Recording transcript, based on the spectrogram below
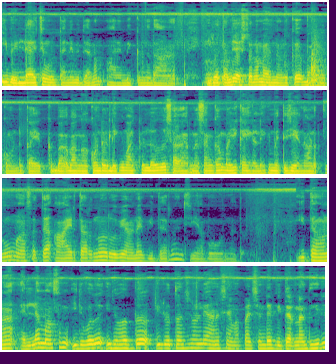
ഈ വെള്ളിയാഴ്ച മുതൽ തന്നെ വിതരണം ആരംഭിക്കുന്നതാണ്. ഇരുപത്തഞ്ച് ലക്ഷത്തോളം വരുന്നവർക്ക് ബാങ്ക് അക്കൗണ്ട് ബാങ്ക് അക്കൗണ്ടുകളിലേക്കും ബാക്കിയുള്ളവർ സഹകരണ സംഘം വഴി കൈകളിലേക്കും എത്തിച്ചേരുന്നതാണ്. ജൂൺ മാസത്തെ ആയിരത്തി അറുന്നൂറ് രൂപയാണ് വിതരണം ചെയ്യാൻ പോകുന്നത്. ഈ തവണ എല്ലാ മാസം ഇരുപത് ഇരുപത് ഇരുപത്തഞ്ചിനുള്ളിലാണ് ക്ഷേമ പെൻഷന്റെ വിതരണ തീയതി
